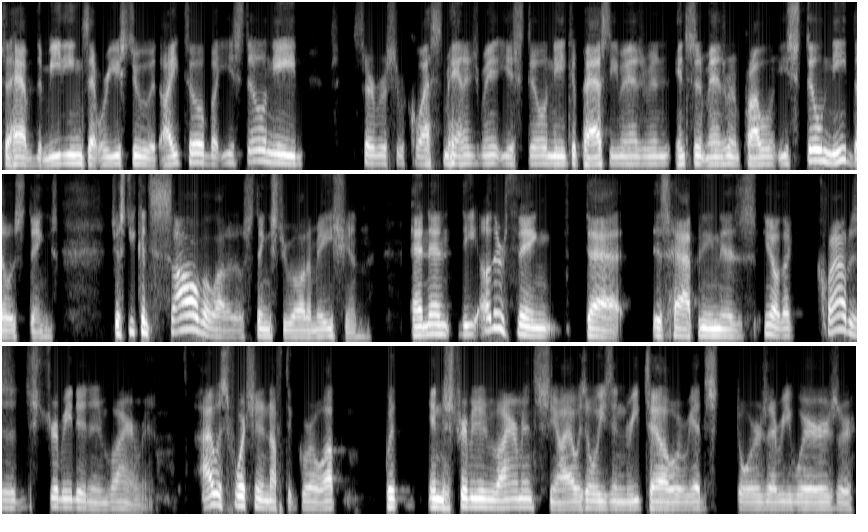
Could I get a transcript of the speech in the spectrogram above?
to have the meetings that we're used to with ITIL, but you still need service request management. You still need capacity management, incident management problem. You still need those things. Just you can solve a lot of those things through automation. And then the other thing that is happening is, you know, the cloud is a distributed environment. I was fortunate enough to grow up with in distributed environments. You know, I was always in retail where we had stores everywhere or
